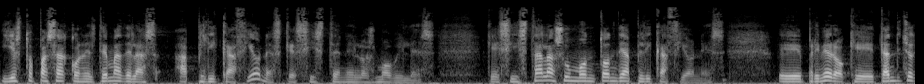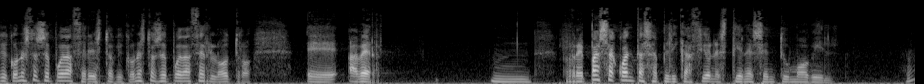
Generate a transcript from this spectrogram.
Y esto pasa con el tema de las aplicaciones que existen en los móviles. Que si instalas un montón de aplicaciones, primero, que te han dicho que con esto se puede hacer esto, que con esto se puede hacer lo otro. A ver, mmm, repasa cuántas aplicaciones tienes en tu móvil. ¿Eh?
